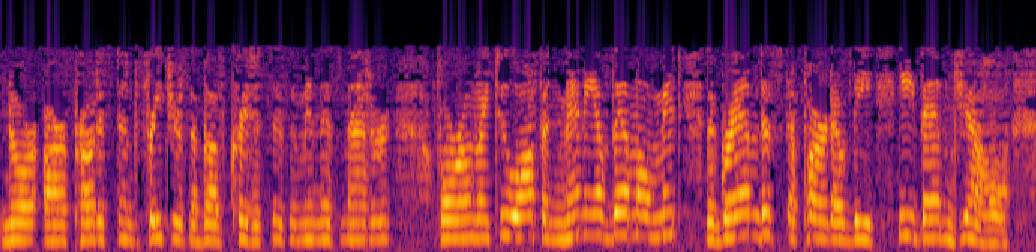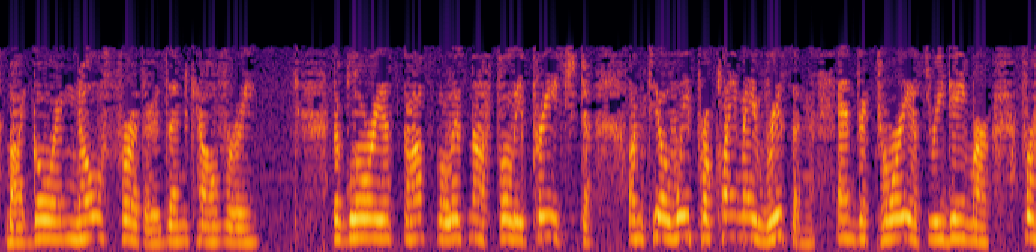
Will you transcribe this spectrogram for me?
nor are Protestant preachers above criticism in this matter, for only too often many of them omit the grandest part of the evangel by going no further than Calvary. The glorious gospel is not fully preached until we proclaim a risen and victorious Redeemer. 1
